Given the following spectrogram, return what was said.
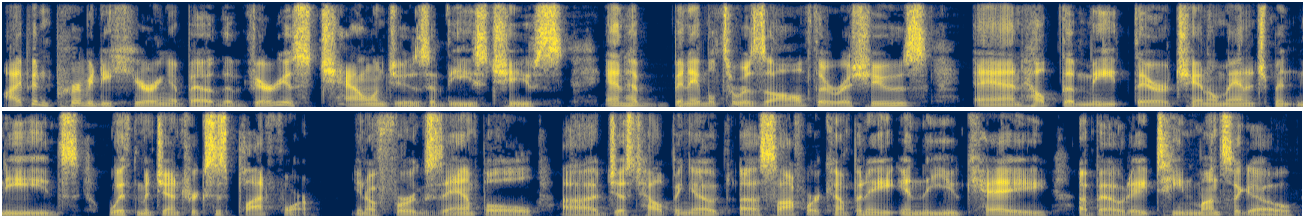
I've been privy to hearing about the various challenges of these chiefs and have been able to resolve their issues and help them meet their channel management needs with Magentrix's platform. You know, for example, uh, just helping out a software company in the UK about 18 months ago,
